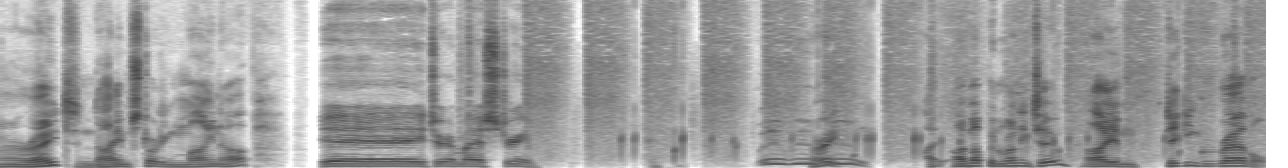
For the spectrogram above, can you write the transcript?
All right, and I am starting mine up. Yay, Geremiah stream. All right, I, I'm up and running too. I am digging gravel.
